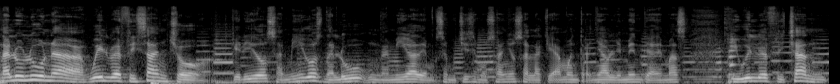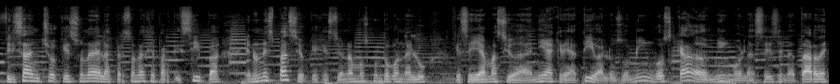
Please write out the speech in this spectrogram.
Nalu Luna, Wilber Frisancho, queridos amigos, Nalu, una amiga de hace muchísimos años a la que amo entrañablemente además, y Wilber Frisancho, que es una de las personas que participa en un espacio que gestionamos junto con Nalu que se llama Ciudadanía Creativa. Los domingos, cada domingo a las 6 de la tarde,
